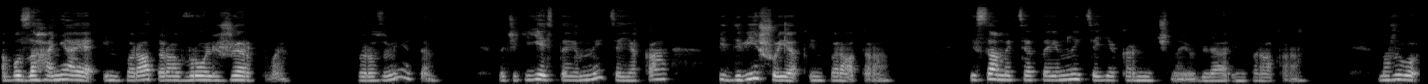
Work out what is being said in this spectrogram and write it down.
або заганяє імператора в роль жертви. Ви розумієте? Значить, є таємниця, яка підвішує імператора. І саме ця таємниця є кармічною для імператора. Можливо,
